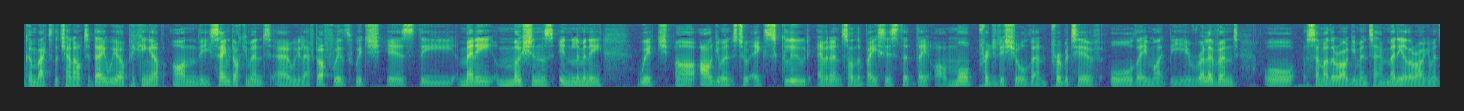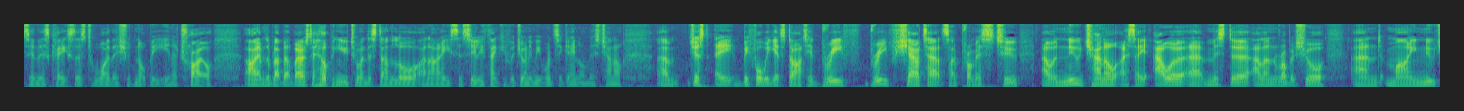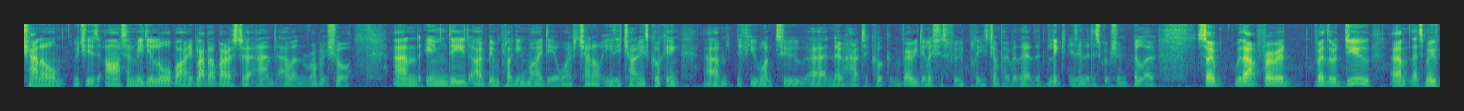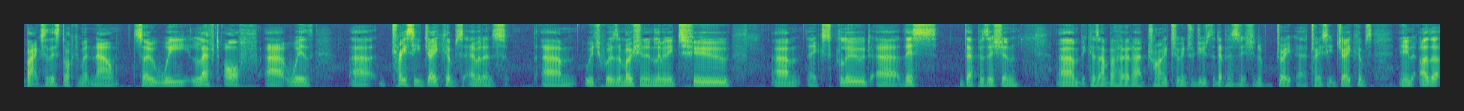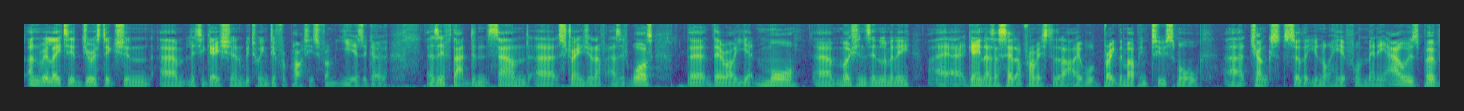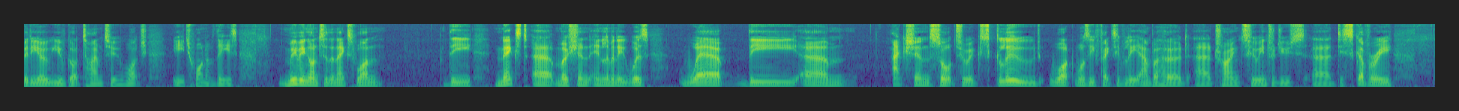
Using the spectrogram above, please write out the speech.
welcome back to the channel. Today we are picking up on the same document uh, we left off with, which is the many motions in limine, which are arguments to exclude evidence on the basis that they are more prejudicial than probative, or they might be irrelevant, or some other argument, uh, many other arguments in this case as to why they should not be in a trial. I am the Black Belt Barrister helping you to understand law, and I sincerely thank you for joining me once again on this channel. Um, just a before we get started, brief brief shout outs I promise to our new channel. I say our uh, Mr. Alan Robertshaw and my new channel, which is Art and Media Law by Black Belt Barrister and Alan Robertshaw. And indeed, I've been plugging my dear wife's channel, Easy Chinese Cooking. Um, if you want to uh, know how to cook very delicious food, please jump over there. The link is in the description below. So, without further further ado, um, let's move back to this document now. So we left off uh, with uh, Tracy Jacobs' evidence, um, which was a motion in limine to um, exclude uh, this deposition um, because Amber Heard had tried to introduce the deposition of Dra uh, Tracy Jacobs in other unrelated jurisdiction um, litigation between different parties from years ago. As if that didn't sound uh, strange enough as it was, there, there are yet more uh, motions in limine. again, as I said, I promised that I will break them up into small uh, chunks so that you're not here for many hours per video. You've got time to watch each one of these. Moving on to the next one, the next uh, motion in limine was where the um, action sought to exclude what was effectively Amber Heard uh, trying to introduce uh, discovery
